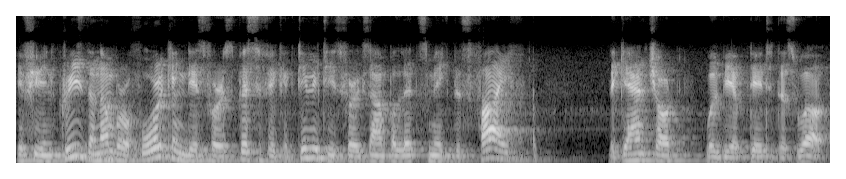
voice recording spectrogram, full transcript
If you increase the number of working days for specific activities, for example, let's make this 5, the Gantt chart will be updated as well.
